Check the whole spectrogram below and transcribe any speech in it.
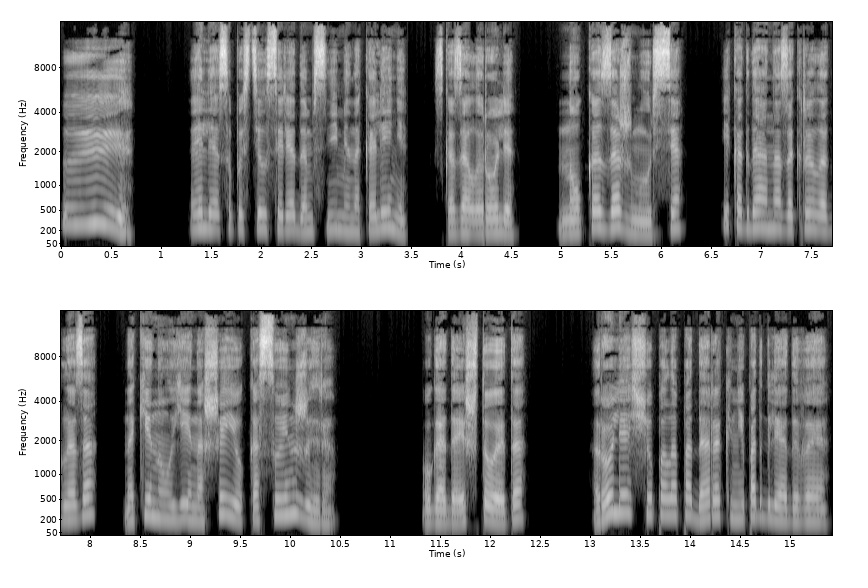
Элиас опустился рядом с ними на колени, сказал Роли «Ну-ка, зажмурься», и когда она закрыла глаза, накинул ей на шею косу инжира. «Угадай, что это?» Роли ощупала подарок, не подглядывая.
